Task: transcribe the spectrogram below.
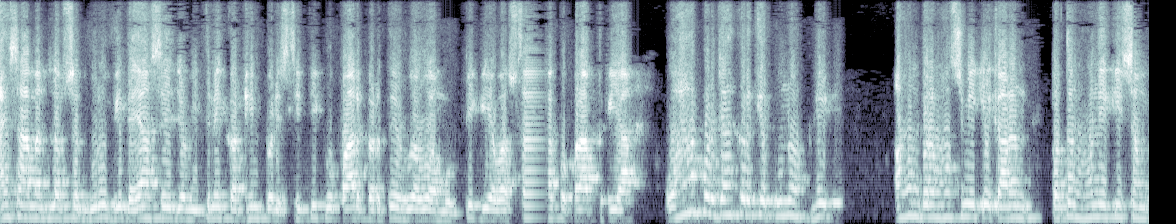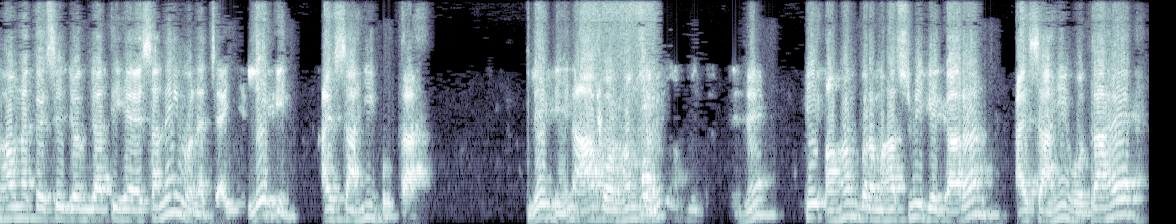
ऐसा मतलब सदगुरु की दया से जब इतने कठिन परिस्थिति को पार करते हुए वह मुक्ति की अवस्था को प्राप्त किया, वहाँ पर जाकर के पुनः फिर अहम ब्रह्मास्मि के कारण पतन होने की संभावना कैसे जग जाती है, ऐसा नहीं होना चाहिए। लेकिन ऐसा ही होता है। लेकिन आप और हम सभी जानते हैं कि अहम ब्रह्मास्मि के कारण ऐसा ही होता है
